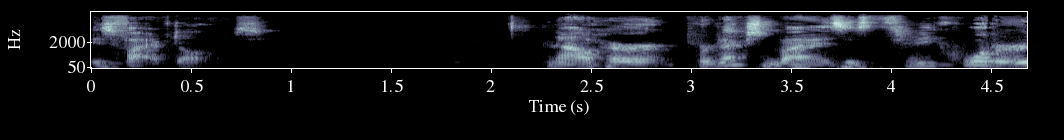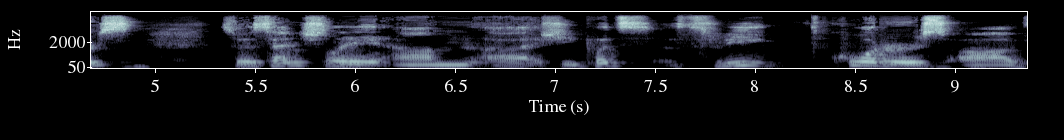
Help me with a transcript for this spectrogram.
is $5. Now her projection bias is three quarters. So essentially, um, uh, she puts three quarters of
